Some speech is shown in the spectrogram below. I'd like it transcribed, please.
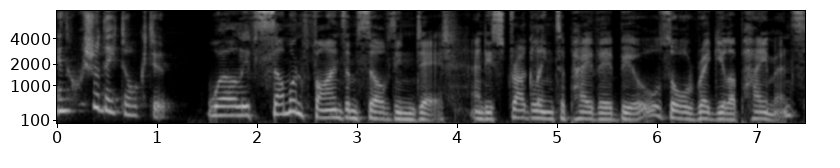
and who should they talk to? Well, if someone finds themselves in debt and is struggling to pay their bills or regular payments,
